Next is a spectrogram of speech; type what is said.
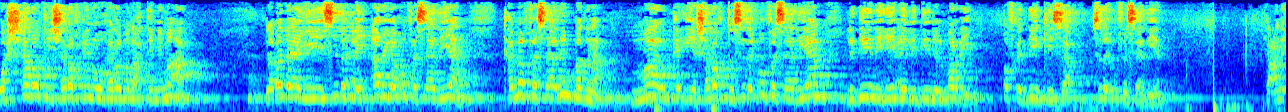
washarafi sharaf inuu helo madaxtinimo ah. Labadaayey sida ay ariga u fasaadiyaan kama fasaadin badna maalka iyo sharaftu siday u fasaadiyaan lidiinihi ay lidiini lmari qofka diinkiisa siday u fasaadiyaan. Yani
